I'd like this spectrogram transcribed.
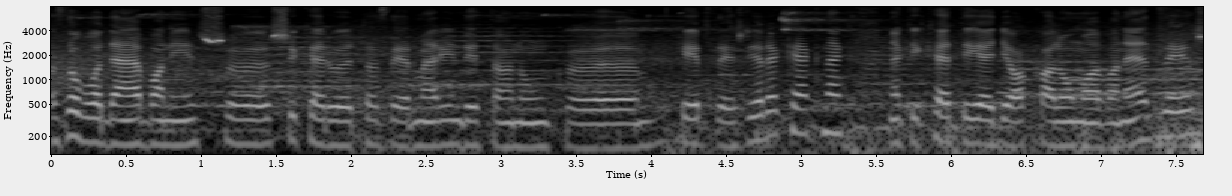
az óvodában is sikerült azért már indítanunk képzés gyerekeknek, nekik heti egy alkalommal van edzés,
